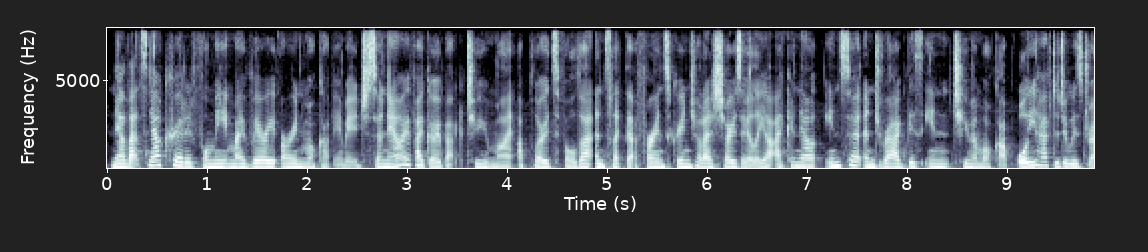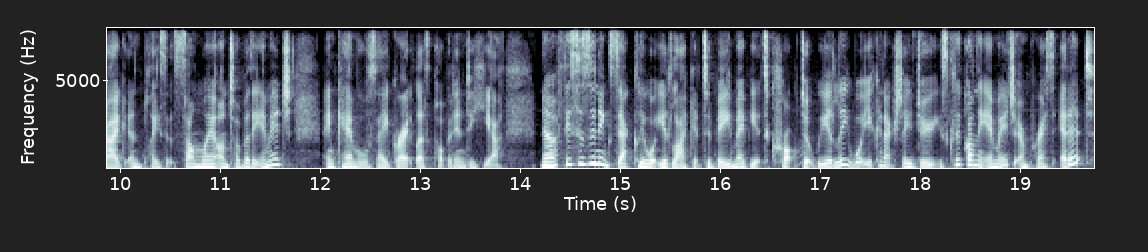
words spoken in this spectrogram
Now that's now created for me my very own mockup image. So now if I go back to my uploads folder and select that phone screenshot I showed earlier, I can now insert and drag this into my mockup. All you have to do is drag and place it somewhere on top of the image and Canva will say, great, let's pop it into here. Now, if this isn't exactly what you'd like it to be, maybe it's cropped it weirdly, what you can actually do is click on the image and press edit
